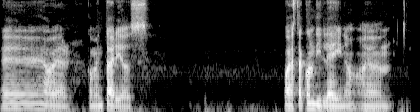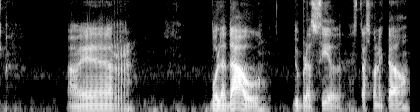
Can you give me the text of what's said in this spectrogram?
Eh, a ver, comentarios. Bueno, está con delay, ¿no? Em, a ver. Boladao, do Brasil. ¿Estás conectado?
